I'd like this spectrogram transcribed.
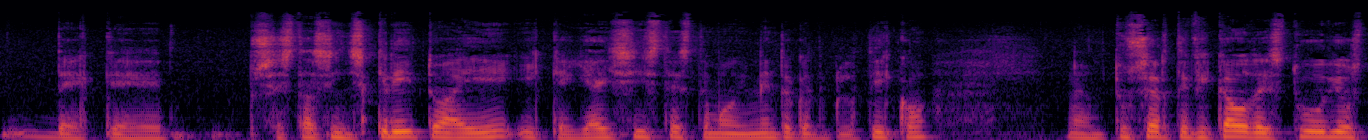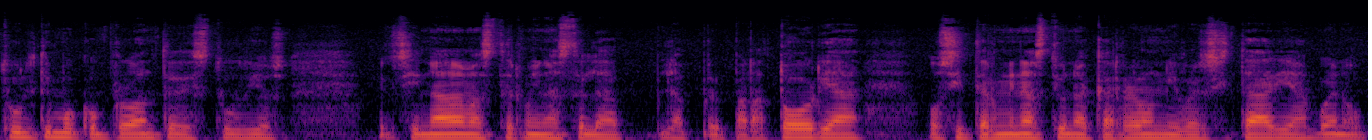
de, que pues, estás inscrito ahí y que ya hiciste este movimiento que te platico, eh, tu certificado de estudios, tu último comprobante de estudios, si nada más terminaste la, la preparatoria o si terminaste una carrera universitaria, bueno,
